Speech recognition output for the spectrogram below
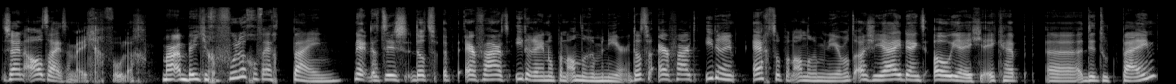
zijn altijd een beetje gevoelig. Maar een beetje gevoelig of echt pijn? Nee, dat, is, dat ervaart iedereen op een andere manier. Dat ervaart iedereen echt op een andere manier. Want als jij denkt, oh jeetje, ik heb, eh, dit doet pijn.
